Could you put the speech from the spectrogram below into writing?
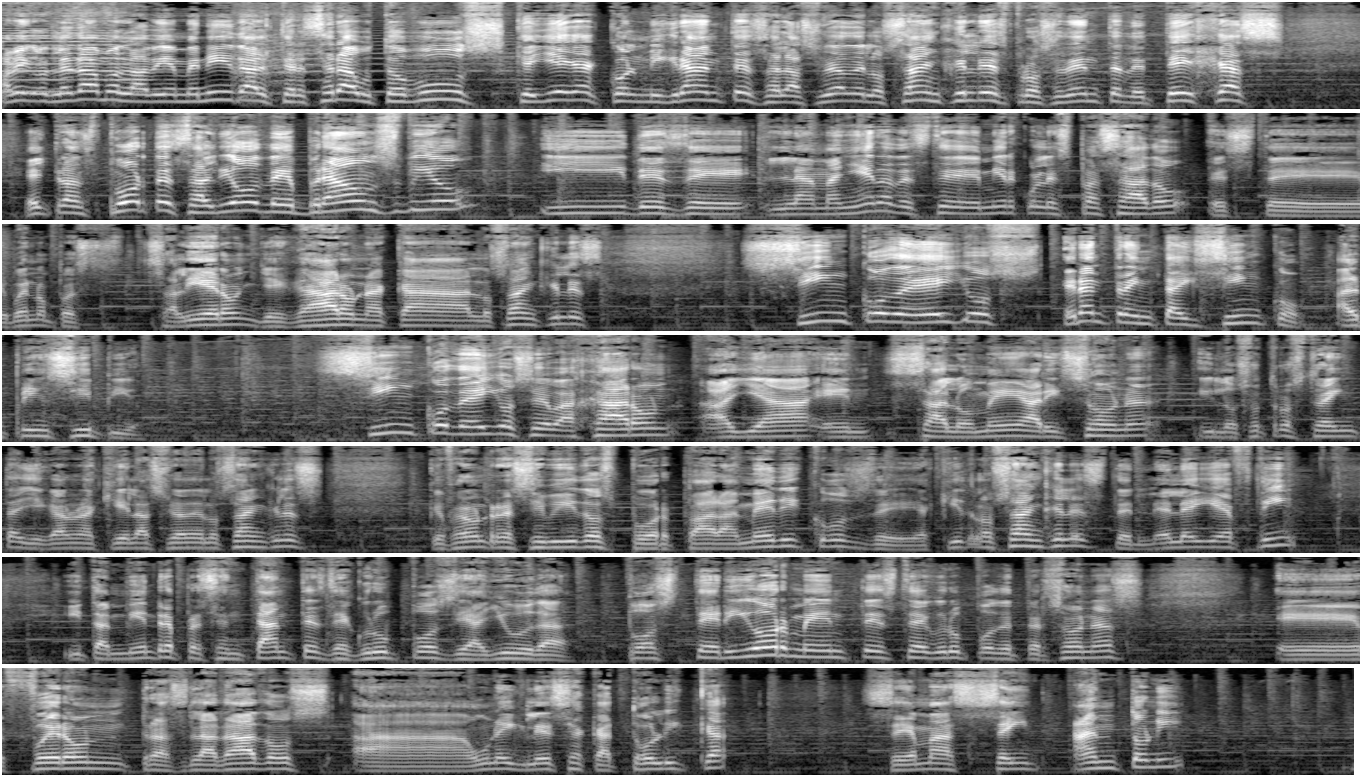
Amigos, le damos la bienvenida al tercer autobús que llega con migrantes a la ciudad de Los Ángeles procedente de Texas. El transporte salió de Brownsville y desde la mañana de este miércoles pasado, este, bueno, pues salieron, llegaron acá a Los Ángeles. Cinco de ellos, eran 35 al principio. Cinco de ellos se bajaron allá en Salomé, Arizona, y los otros 30 llegaron aquí a la ciudad de Los Ángeles, que fueron recibidos por paramédicos de aquí de Los Ángeles, del LAFD, y también representantes de grupos de ayuda. Posteriormente, este grupo de personas eh, fueron trasladados a una iglesia católica, se llama Saint Anthony,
